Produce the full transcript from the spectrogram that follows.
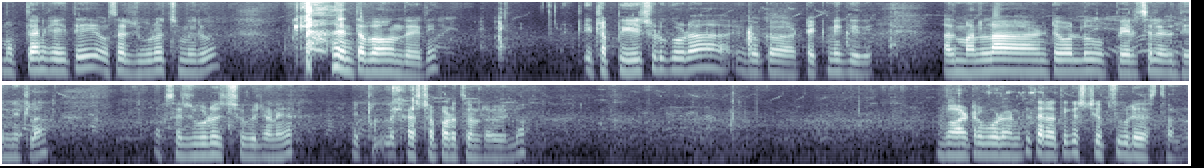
మొత్తానికి అయితే ఒకసారి చూడొచ్చు మీరు. ఎంత బాగుందో ఇది. ఇట్లా పేర్చుడు కూడా ఇది ఒక టెక్నిక్ ఇది. అది మనలా అంటే వాళ్ళు పేర్చలేరు దీన్ని ఇట్లా. ఒకసారి చూడొచ్చు వీళ్ళని. ఇట్లా కష్టపడుతుంటారు వీళ్ళు. వాటర్ పోవడానికి తర్వాత ఇక స్టెప్స్ కూడా వేస్తారు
